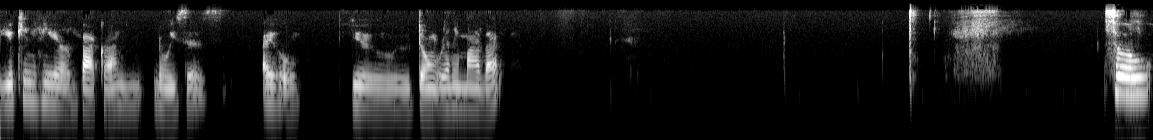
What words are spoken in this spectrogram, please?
You can hear background noises. I hope you don't really mind that. So,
